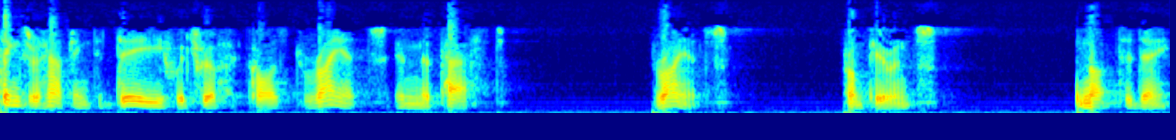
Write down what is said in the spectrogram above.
Things are happening today which have caused riots in the past. Riots from parents. Not today.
